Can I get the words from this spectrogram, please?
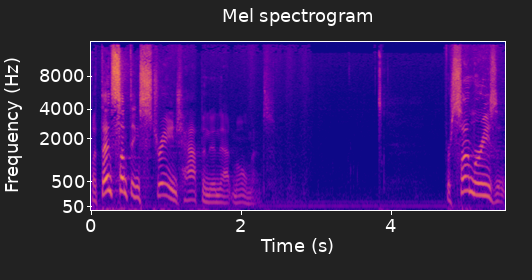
But then something strange happened in that moment. For some reason,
